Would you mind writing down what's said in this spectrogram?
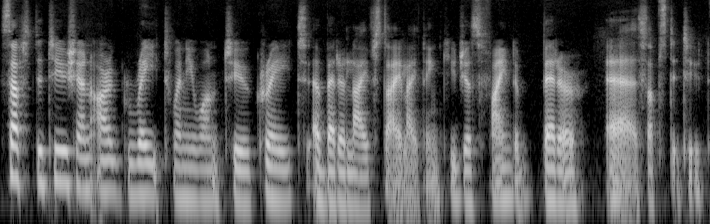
Substitution are great when you want to create a better lifestyle. I think you just find a better uh, substitute.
